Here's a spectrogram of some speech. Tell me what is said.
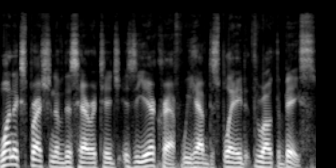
One expression of this heritage is the aircraft we have displayed throughout the base.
